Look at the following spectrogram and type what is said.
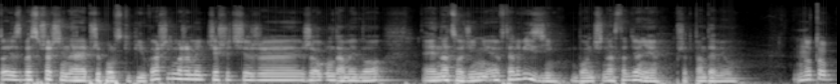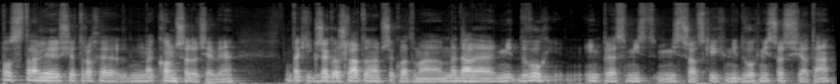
To jest bezsprzecznie najlepszy polski piłkarz i możemy cieszyć się, że, że oglądamy go na co dzień w telewizji bądź na stadionie przed pandemią. No to postawię się trochę na kontrze do ciebie. Taki Grzegorz Lato na przykład ma medale dwóch imprez mistrzowskich, dwóch mistrzostw świata.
